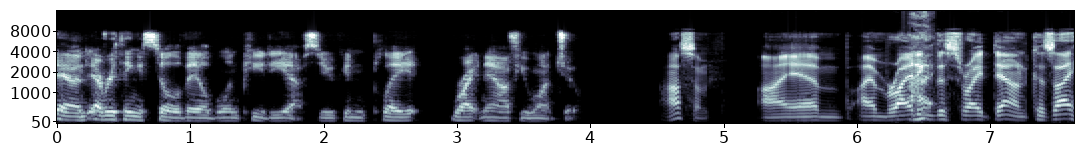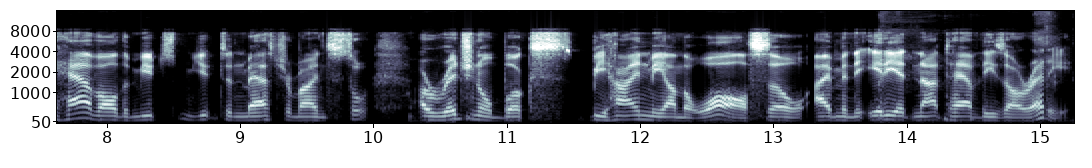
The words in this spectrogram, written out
and everything is still available in PDF, so you can play it right now if you want to. Awesome. I am I'm writing I, this right down because I have all the Mut- Mutant Mastermind so- original books behind me on the wall, so I'm an idiot not to have these already.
